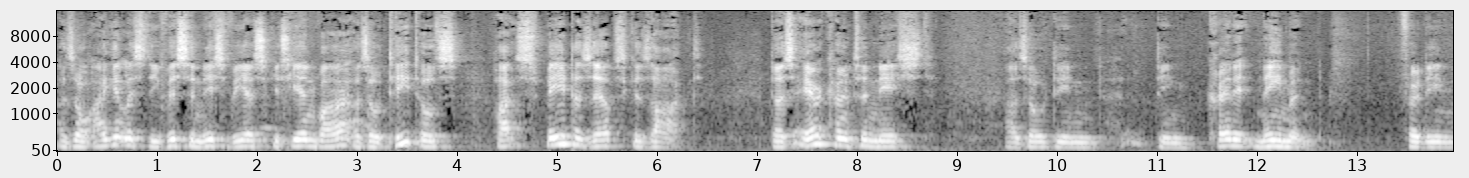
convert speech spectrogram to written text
also eigentlich, die wissen nicht, wie es geschehen war. Also Titus hat später selbst gesagt, dass er könnte nicht also den, den Kredit nehmen für die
